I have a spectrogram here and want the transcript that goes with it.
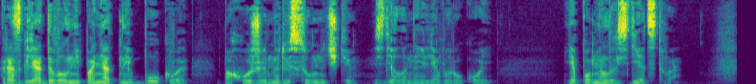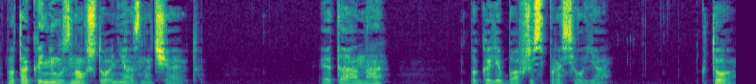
Разглядывал непонятные буквы, похожие на рисуночки, сделанные левой рукой. Я помнил их с детства, но так и не узнал, что они означают. «Это она?» — поколебавшись, спросил я. «Кто?»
